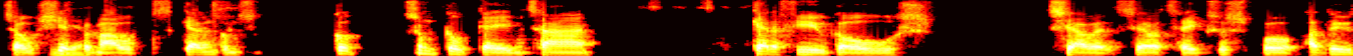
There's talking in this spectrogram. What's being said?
So ship yeah. him out, get him some good, some good game time, get a few goals, see how it see how it takes us. But I do,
